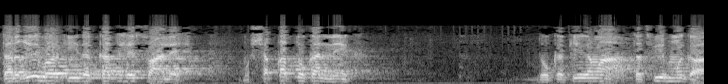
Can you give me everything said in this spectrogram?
ترغیب اور کی دقت ہے صالح. مشقت تو کا نیک. دو ککی گما تصویر مکا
